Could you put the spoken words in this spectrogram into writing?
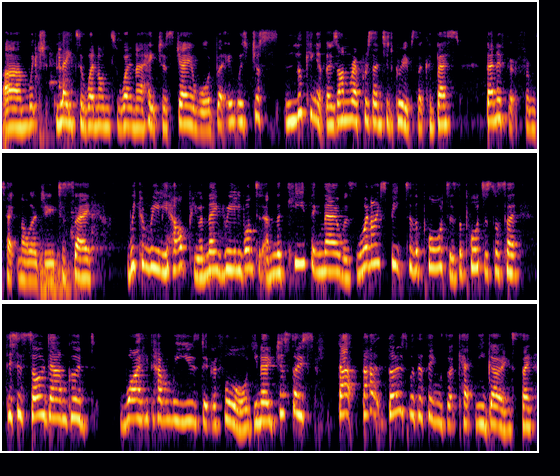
um, which later went on to win a HSJ award. But it was just looking at those unrepresented groups that could best benefit from technology to say, we can really help you. And they really wanted. And the key thing there was when I speak to the porters, the porters will say, this is so damn good. Why haven't we used it before? You know just those that that those were the things that kept me going to say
